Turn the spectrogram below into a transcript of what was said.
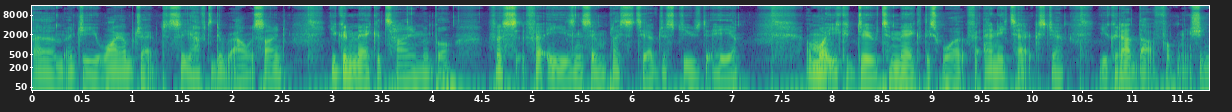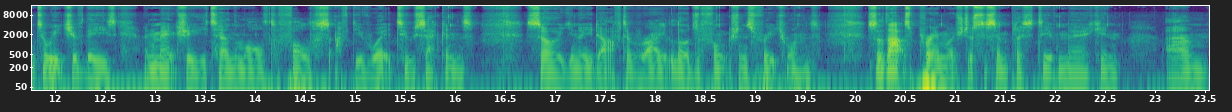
um, a GUI object, so you have to do it outside. You can make a timer, but for, for ease and simplicity, I've just used it here. And what you could do to make this work for any texture, you could add that function to each of these and make sure you turn them all to false after you've waited two seconds. So, you know, you don't have to write loads of functions for each one. So that's pretty much just the simplicity of making um,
